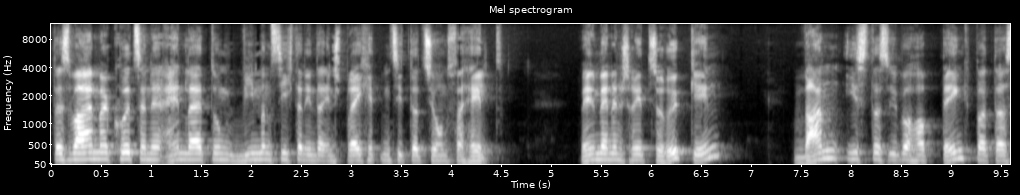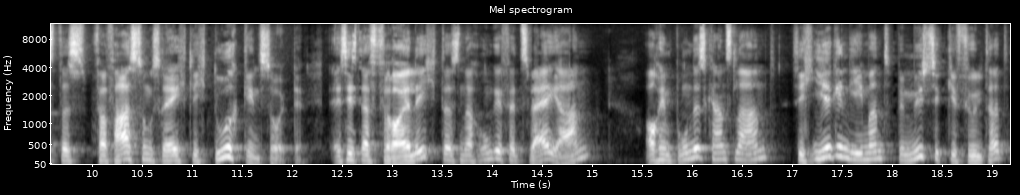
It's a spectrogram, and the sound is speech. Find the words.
Das war einmal kurz eine Einleitung, wie man sich dann in der entsprechenden Situation verhält. Wenn wir einen Schritt zurückgehen, Wann ist das überhaupt denkbar, dass das verfassungsrechtlich durchgehen sollte? Es ist erfreulich, dass nach ungefähr zwei Jahren auch im Bundeskanzleramt sich irgendjemand bemüßigt gefühlt hat,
